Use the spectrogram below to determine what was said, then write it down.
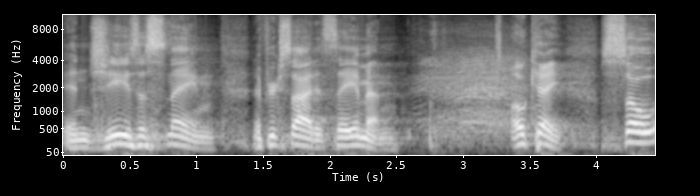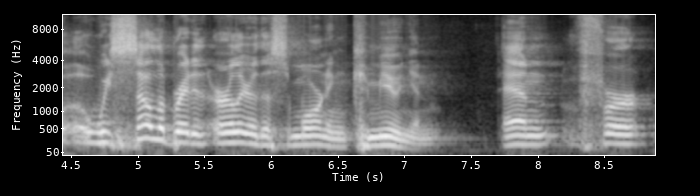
In Jesus' name. And if you're excited, say amen. amen. Okay, so uh, we celebrated earlier this morning communion. And for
